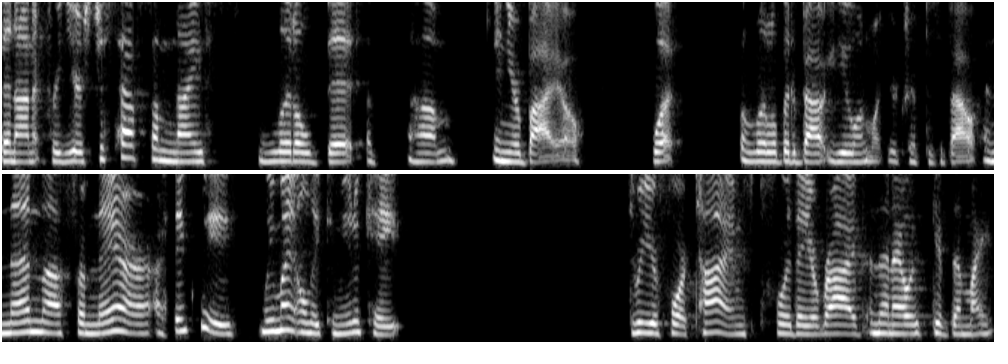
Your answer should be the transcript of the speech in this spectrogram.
been on it for years just have some nice little bit of, um, in your bio what a little bit about you and what your trip is about. And then uh, from there i think we we might only communicate three or four times before they arrive. And then i always give them my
